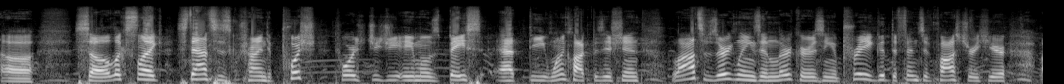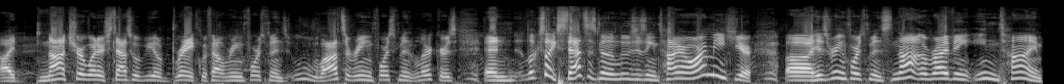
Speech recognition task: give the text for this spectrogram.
Uh, so it looks like Stats is trying to push towards ggaemo's base at the 1 o'clock position. Lots of Zerglings and Lurkers in a pretty good defensive posture here. I'm not sure whether Stats will be able to break without reinforcements. Ooh, lots of reinforcement Lurkers. And it looks like Stats is going to lose his entire army here. Uh, his reinforcements not arriving in time.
